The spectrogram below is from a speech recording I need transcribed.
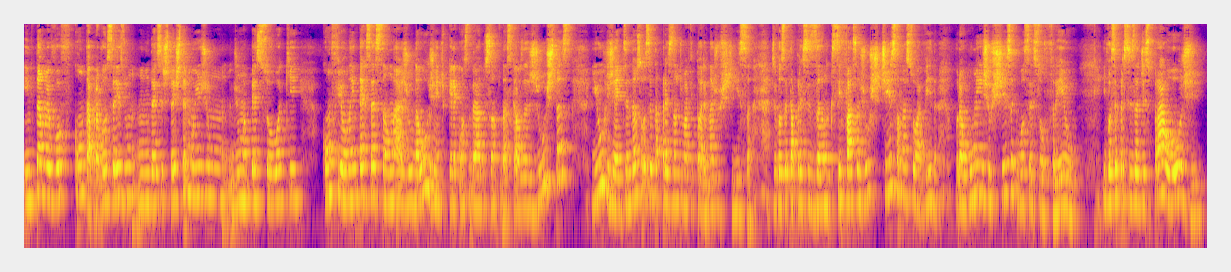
então eu vou contar para vocês um, um, desses testemunhos de, um, de uma pessoa que confiou na intercessão, na ajuda urgente, porque ele é considerado santo das causas justas e urgentes. Então, se você está precisando de uma vitória na justiça, se você está precisando que se faça justiça na sua vida por alguma injustiça que você sofreu e você precisa disso para hoje,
